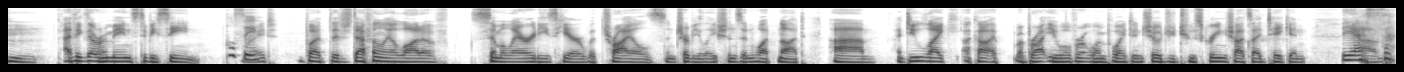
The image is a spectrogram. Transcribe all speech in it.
Hmm. I think that remains to be seen. We'll see. Right? But there's definitely a lot of similarities here with trials and tribulations and whatnot. Um, I do like, I brought you over at one point and showed you two screenshots I'd taken. Yes. Um,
